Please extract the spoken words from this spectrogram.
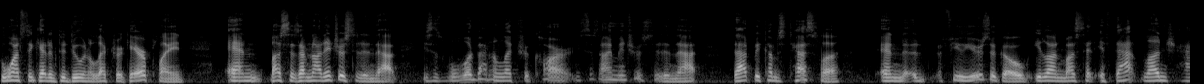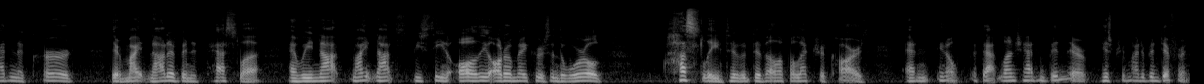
who wants to get him to do an electric airplane. And Musk says, I'm not interested in that. He says, Well, what about an electric car? He says, I'm interested in that. That becomes Tesla. And a- a few years ago, Elon Musk said, if that lunch hadn't occurred, there might not have been a Tesla, and we not, might not be seeing all the automakers in the world hustling to develop electric cars. And you know, if that lunch hadn't been there, history might have been different.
